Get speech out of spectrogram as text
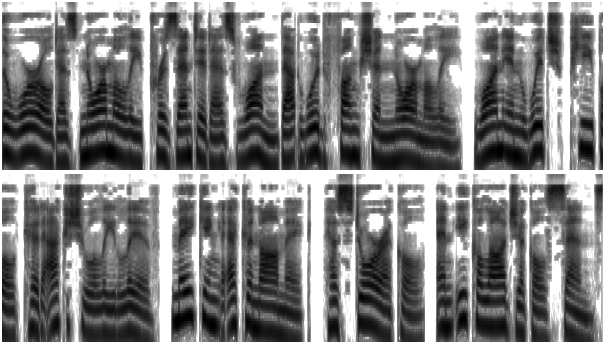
the world is normally presented as one that would function normally, one in which people could actually live, making economic, historical, and ecological sense.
